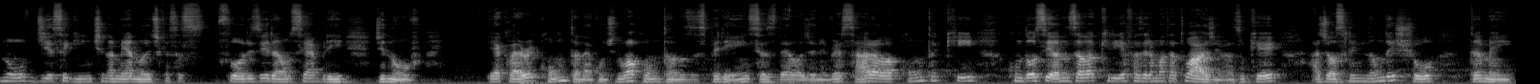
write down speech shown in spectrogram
no dia seguinte, na meia-noite, que essas flores irão se abrir de novo. E a Clary conta, né, continua contando as experiências dela de aniversário. Ela conta que com 12 anos ela queria fazer uma tatuagem, mas o que a Jocelyn não deixou também.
